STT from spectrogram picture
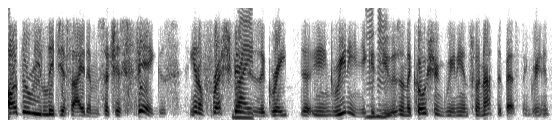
other religious items such as figs. You know, fresh figs right. is a great uh, ingredient you could mm-hmm. use, and the kosher ingredients were not the best ingredients.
